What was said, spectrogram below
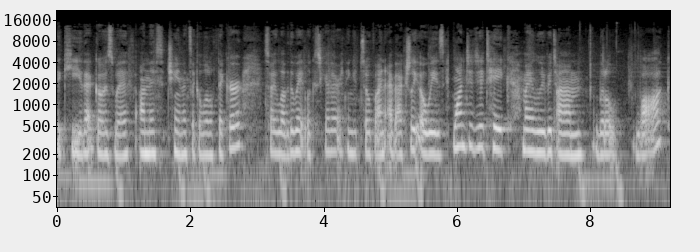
the key that goes with on this chain that's like a little thicker. So I love the way it looks together. I think it's so fun. I've actually always wanted to take my Louis Vuitton um, little lock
